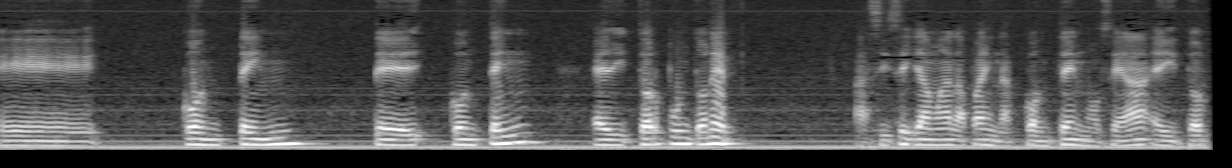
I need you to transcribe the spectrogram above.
eh, así se llama la página content o sea editor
